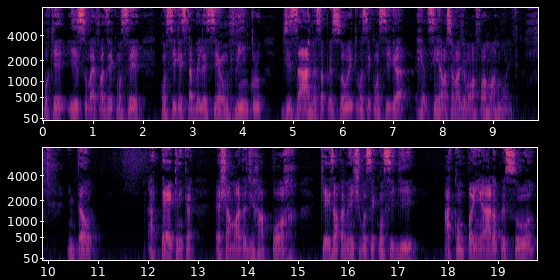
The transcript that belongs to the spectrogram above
Porque isso vai fazer com que você consiga estabelecer um vínculo, desarme essa pessoa e que você consiga se relacionar de uma forma harmônica. Então, a técnica é chamada de rapport, que é exatamente você conseguir acompanhar a pessoa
